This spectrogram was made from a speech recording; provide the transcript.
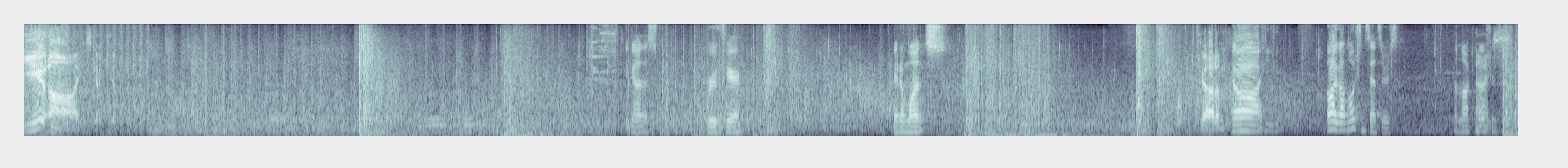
you. Oh, I just got killed. The guy on this roof here. Hit him once. Got him. Oh, he... oh, I got motion sensors. Unlocked motion Nice. sensors.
